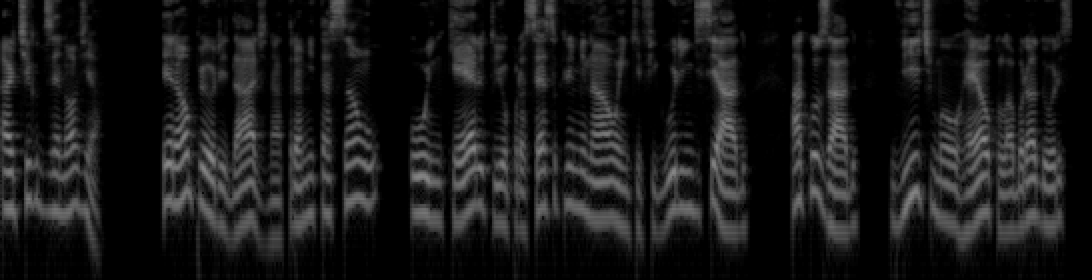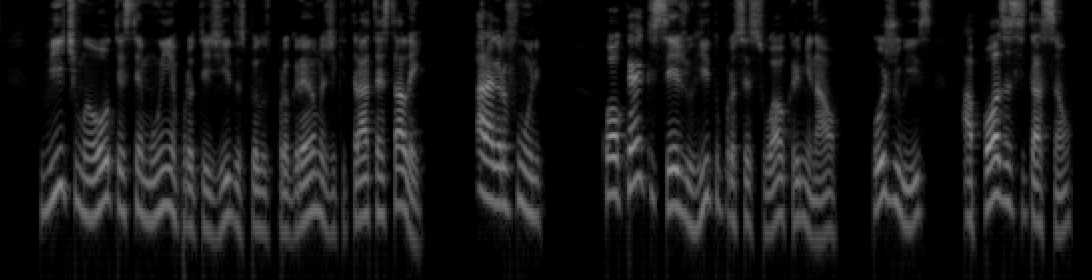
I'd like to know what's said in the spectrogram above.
Artigo 19-A. Terão prioridade na tramitação o inquérito e o processo criminal em que figure indiciado, acusado, vítima ou réu colaboradores, vítima ou testemunha protegidas pelos programas de que trata esta lei. Parágrafo único. Qualquer que seja o rito processual criminal, o juiz, após a citação,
